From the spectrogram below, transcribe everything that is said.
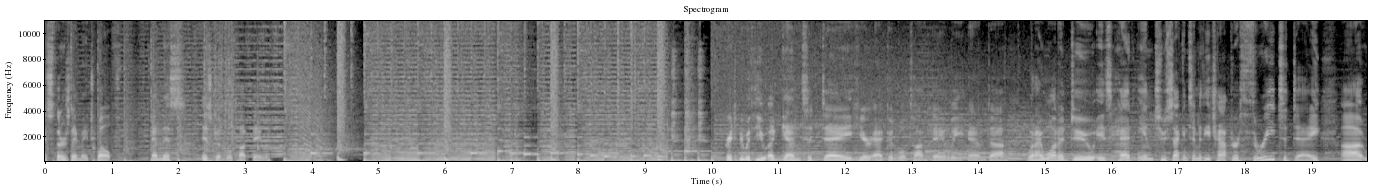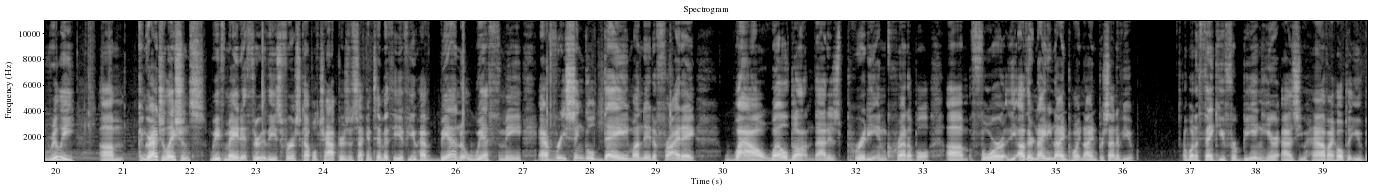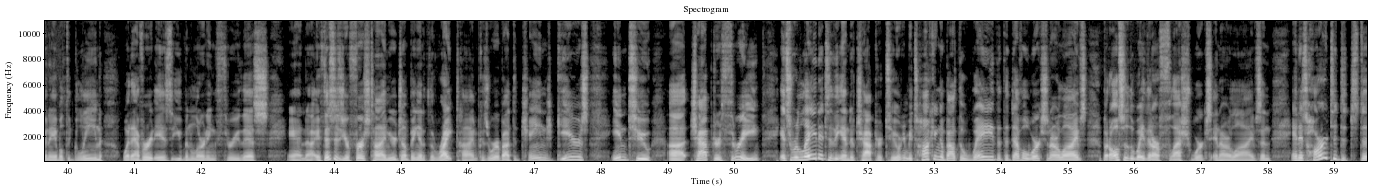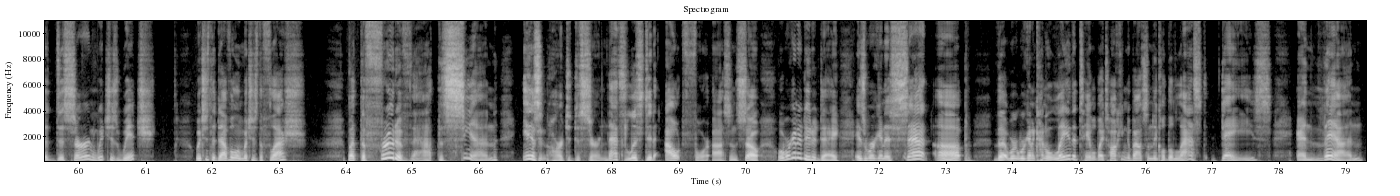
It's Thursday, May 12th, and this is Goodwill Talk Daily. Great to be with you again today here at Goodwill Talk Daily. And uh, what I want to do is head into 2 Timothy chapter 3 today. Uh, really, um, congratulations. We've made it through these first couple chapters of 2 Timothy. If you have been with me every single day, Monday to Friday, Wow, well done. That is pretty incredible. Um, for the other 99.9% of you, I want to thank you for being here as you have. I hope that you've been able to glean whatever it is that you've been learning through this. And uh, if this is your first time, you're jumping in at the right time because we're about to change gears into uh, chapter 3. It's related to the end of chapter 2. We're going to be talking about the way that the devil works in our lives, but also the way that our flesh works in our lives. And, and it's hard to, d- to discern which is which, which is the devil and which is the flesh. But the fruit of that, the sin, isn't hard to discern. That's listed out for us. And so, what we're going to do today is we're going to set up the we're, we're going to kind of lay the table by talking about something called the last days and then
